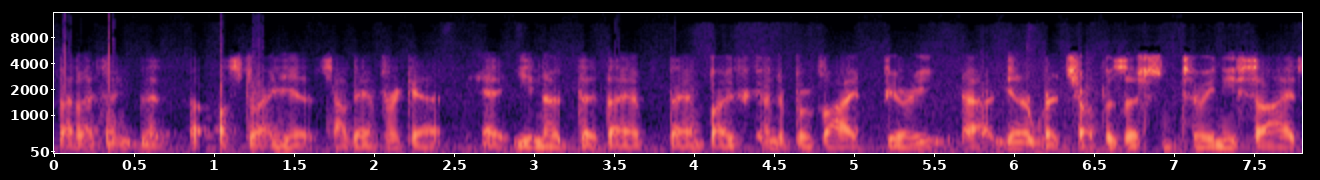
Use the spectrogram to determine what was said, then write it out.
but I think that Australia, South Africa, uh, you know, that they are they are both going to provide very uh, you know rich opposition to any side.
